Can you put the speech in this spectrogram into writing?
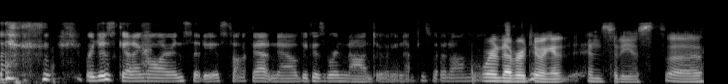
we're just getting all our insidious talk out now because we're not doing an episode on it. we're never doing an Insidious. Uh,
